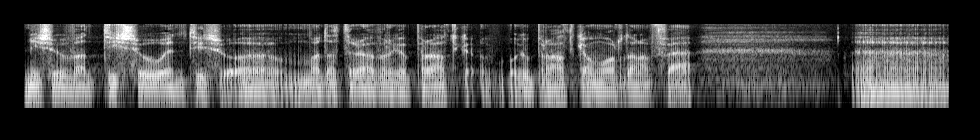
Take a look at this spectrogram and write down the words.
Niet zo van het is zo en het is zo, eh, maar dat er over gepraat, kan- gepraat kan worden. Of, eh, eh,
